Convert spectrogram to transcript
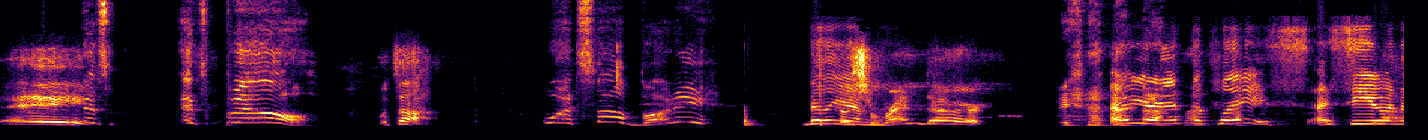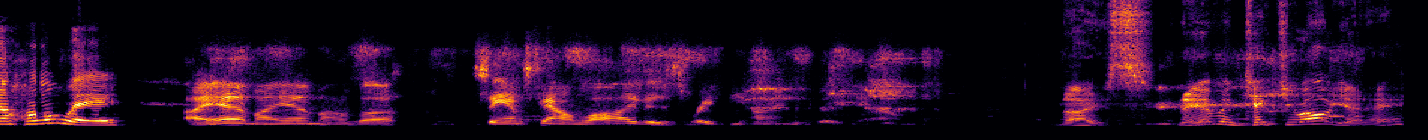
Hey, it's it's Bill. what's up? What's up, buddy? Billiam. Surrender. Oh, you're at the place. I see you in the hallway. I am. I am. I'm, uh, Sam's Town Live is right behind me right now. Nice. They haven't kicked you out yet, eh?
